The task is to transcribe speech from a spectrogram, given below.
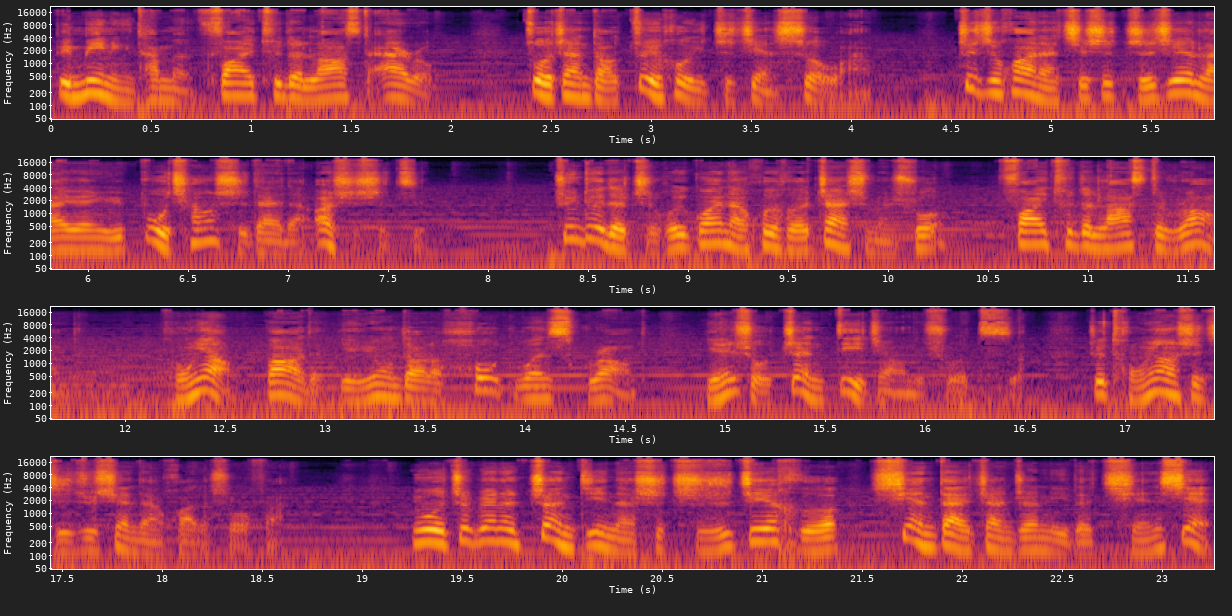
并命令他们 fight to the last arrow，作战到最后一支箭射完。这句话呢，其实直接来源于步枪时代的二十世纪。军队的指挥官呢，会和战士们说 fight to the last round。同样，Bard 也用到了 hold one's ground，严守阵地这样的说辞。这同样是极具现代化的说法，因为这边的阵地呢，是直接和现代战争里的前线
